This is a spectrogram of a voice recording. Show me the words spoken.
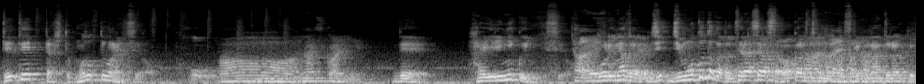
出てった人戻ってこないんですよああ確かに。で入りにくいんですよ、はい。これなんかじ地元とかと照らし合わせたら分かると思うんですけど、はい。なんとなく。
